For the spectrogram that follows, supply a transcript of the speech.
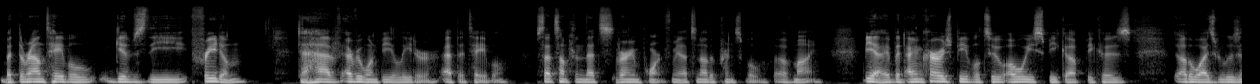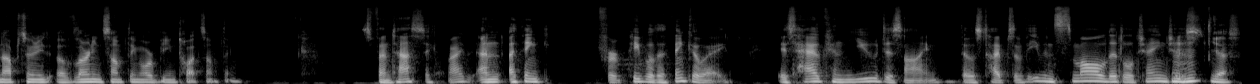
but the round table gives the freedom to have everyone be a leader at the table. So that's something that's very important for me. That's another principle of mine. Yeah, but I encourage people to always speak up because otherwise we lose an opportunity of learning something or being taught something. It's fantastic, right? And I think for people to think away is how can you design those types of even small little changes? Mm-hmm. Yes.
